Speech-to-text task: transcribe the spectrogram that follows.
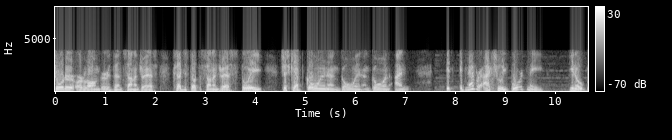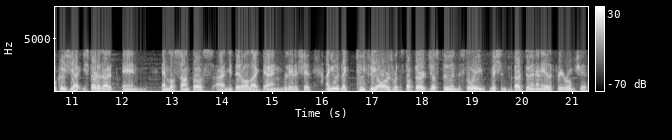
shorter or longer than San Andreas? Because I just thought the San Andreas story just kept going and going and going, and it it never actually bored me, you know, because you you started out in in Los Santos, and you did all that gang related shit, and you had like two, three hours worth of stuff there just doing the story missions without doing any of the free roam shit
